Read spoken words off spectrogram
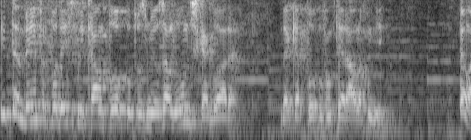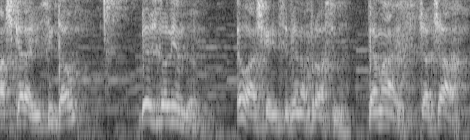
e também para poder explicar um pouco para os meus alunos que agora daqui a pouco vão ter aula comigo. Eu acho que era isso então. Beijo do lindo. Eu acho que a gente se vê na próxima. Até mais. Tchau, tchau.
